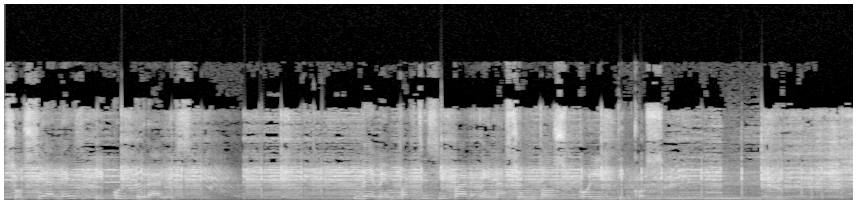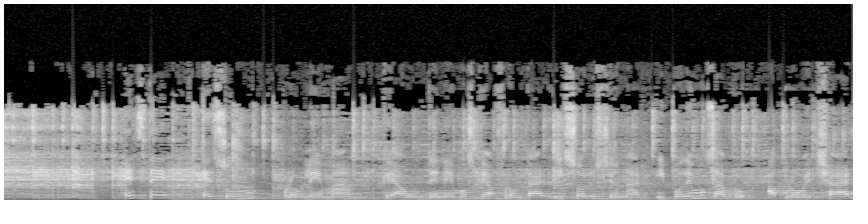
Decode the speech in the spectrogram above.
sociales y culturales. Deben participar en asuntos políticos. Este es un problema que aún tenemos que afrontar y solucionar y podemos aprovechar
